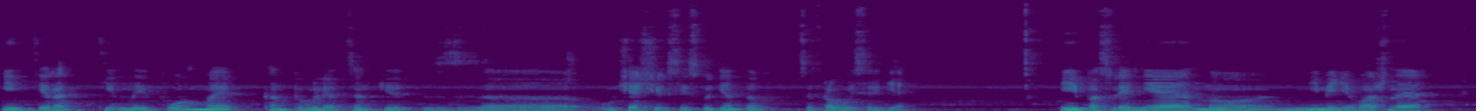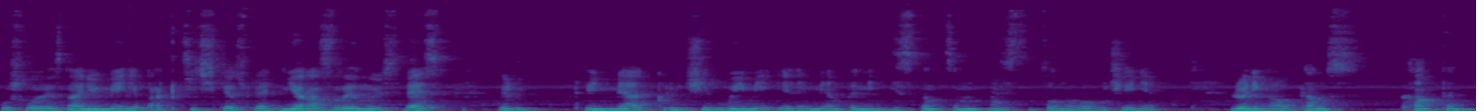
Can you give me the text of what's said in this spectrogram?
интерактивные формы контроля оценки учащихся и студентов в цифровой среде. И последнее, но не менее важное условие – знание и умение практически осуществлять неразрывную связь между тремя ключевыми элементами дистанционного обучения – Learning Outcomes, Content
